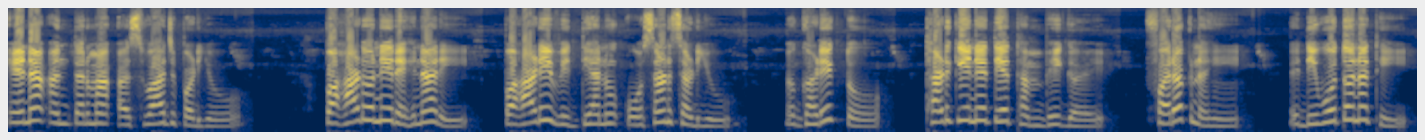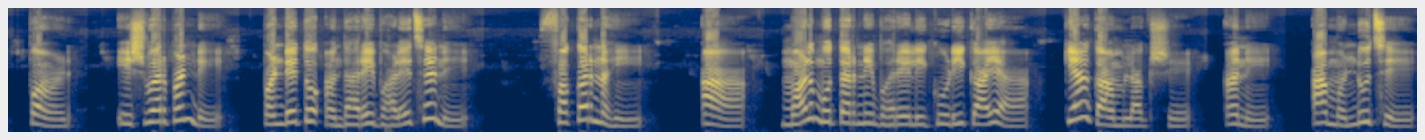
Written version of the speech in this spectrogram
એના અંતરમાં અસવાજ પડ્યો. પહાડોની રહેનારી પહાડી વિદ્યાનું ઓસણ સડ્યું. ઘડીક તો થડકીને તે થંભી ગઈ. ફરક નહીં, દીવો તો નથી, પણ ઈશ્વર પંડે પંડે તો અંધારે ભાળે છે ને? ફકર નહીં, આ મળમૂતરની ભરેલી કુડી કાયા ક્યાં કામ લાગશે? અને આ મંડું છે,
